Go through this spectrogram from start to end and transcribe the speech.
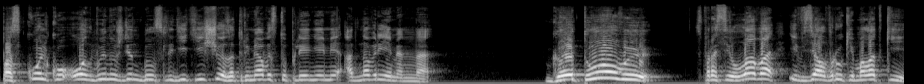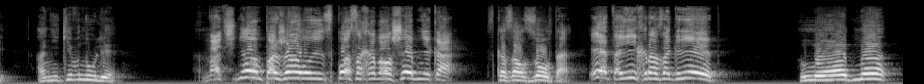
поскольку он вынужден был следить еще за тремя выступлениями одновременно. «Готовы?» – спросил Лава и взял в руки молотки. Они кивнули. «Начнем, пожалуй, с посоха волшебника!» – сказал Золото. «Это их разогреет!» «Ладно!» –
